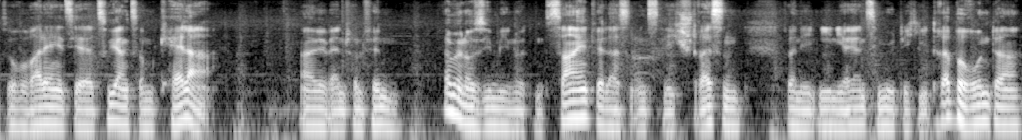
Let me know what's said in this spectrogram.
So, wo war denn jetzt hier der Zugang zum Keller? Na, wir werden schon finden. Wir haben ja noch sieben Minuten Zeit. Wir lassen uns nicht stressen, sondern gehen hier ganz gemütlich die Treppe runter.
